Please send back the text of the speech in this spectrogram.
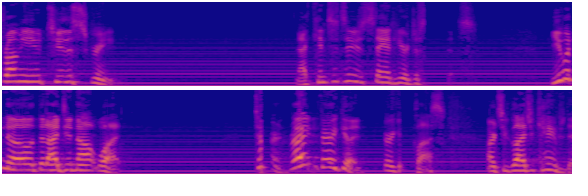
from you to the screen, I continue to stand here just like this, you would know that I did not what? Turn, right? Very good. Very good class. Aren't you glad you came today?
